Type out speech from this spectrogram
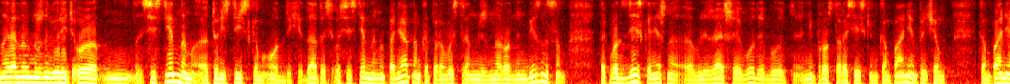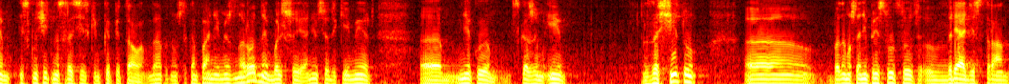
наверное, нужно говорить о м, системном э, туристическом отдыхе, да, то есть о системном и понятном, который выстроен международным бизнесом. Так вот здесь, конечно, э, в ближайшие годы будет не просто российским компаниям, причем компаниям исключительно с российским капиталом, да, потому что компании международные, большие, они все-таки имеют э, некую, скажем, и защиту, э, потому что они присутствуют в ряде стран,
